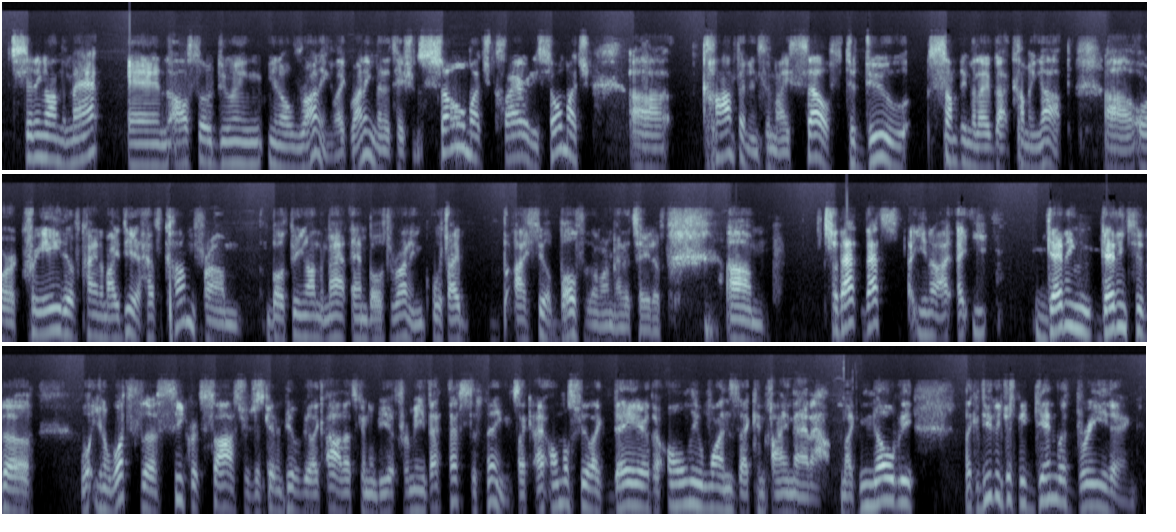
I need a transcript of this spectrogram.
sitting on the mat and also doing you know running like running meditation. So much clarity so much uh, confidence in myself to do something that i've got coming up uh, or a creative kind of idea have come from both being on the mat and both running which i i feel both of them are meditative. Um, so that that's you know I, I, getting getting to the what you know what's the secret sauce for just getting people to be like oh that's going to be it for me. That that's the thing. It's like i almost feel like they are the only ones that can find that out. Like nobody like if you can just begin with breathing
